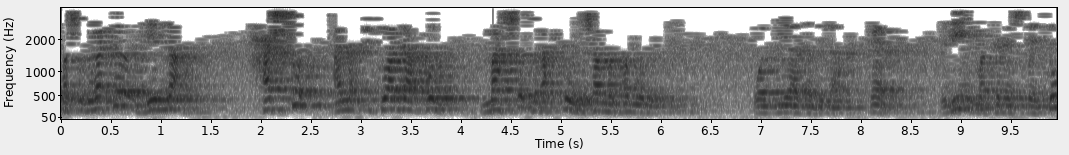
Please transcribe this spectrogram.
masuk neraka, dia nak hasut anak cucu anak pun masuk neraka bersama-sama dia. Waliyahzubillah. Kan? Jadi maknanya sebab itu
